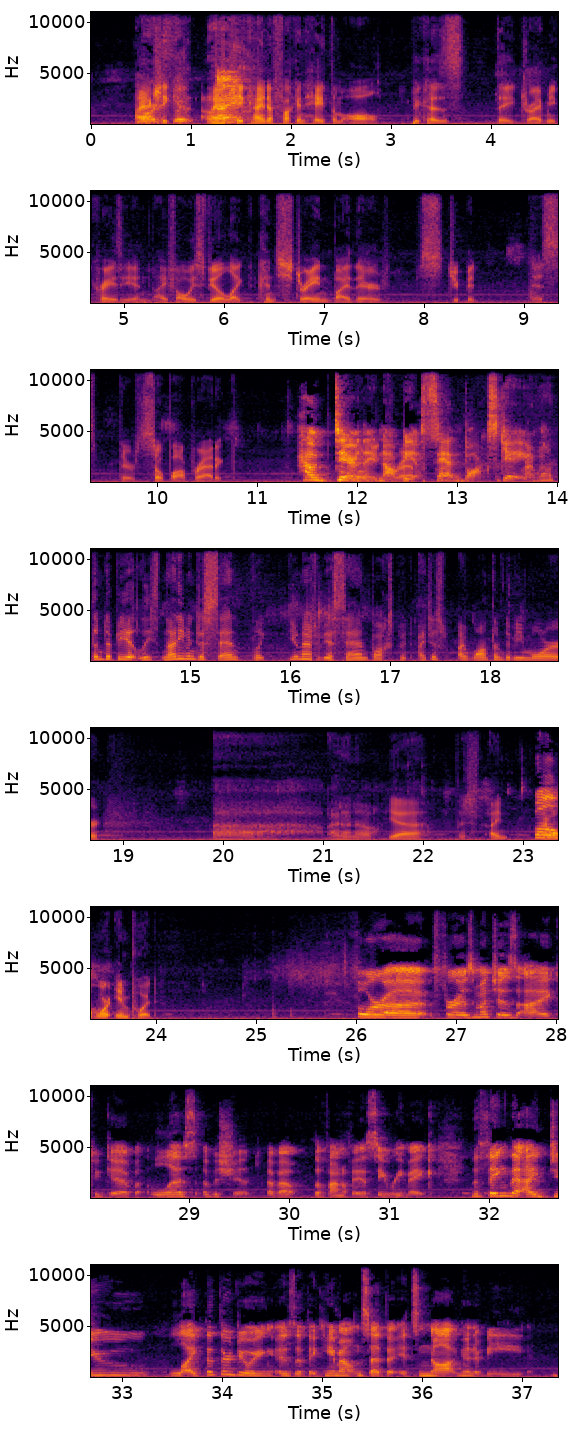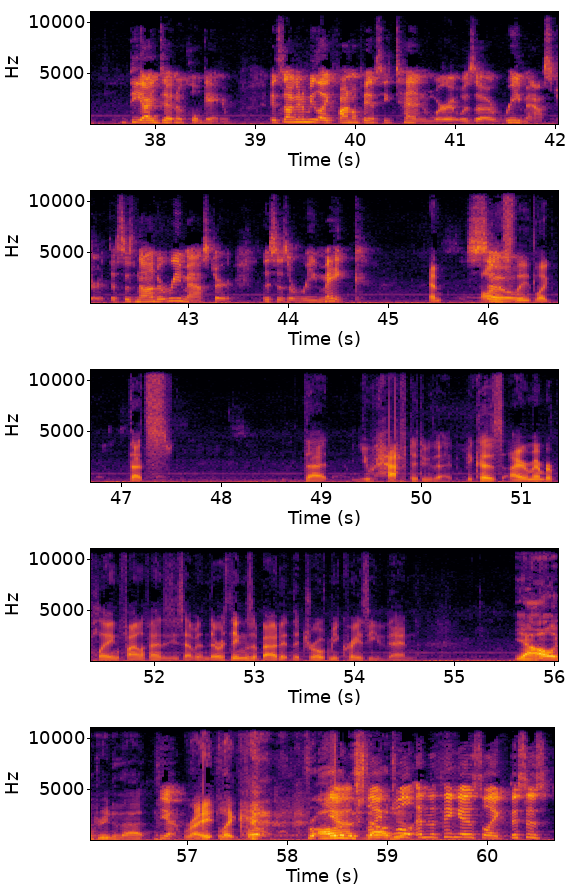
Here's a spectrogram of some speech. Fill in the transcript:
actually, Fit- I actually kind of fucking hate them all because they drive me crazy, and I always feel like constrained by their stupidness, their soap operatic. How dare they not be a sandbox game? I want them to be at least not even just sand like you don't have to be a sandbox, but I just I want them to be more. Uh, I don't know. Yeah, I just I I want more input. for uh for as much as I could give less of a shit about the Final Fantasy remake, the thing that I do like that they're doing is that they came out and said that it's not going to be the identical game. It's not going to be like Final Fantasy X where it was a remaster. This is not a remaster. This is a remake. And So- honestly, like that's that you have to do that because I remember playing Final Fantasy VII. and There were things about it that drove me crazy then, yeah, I'll agree to that. Yeah. right? Like, For all the nostalgia. Like, well, and the thing is, like, this is.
